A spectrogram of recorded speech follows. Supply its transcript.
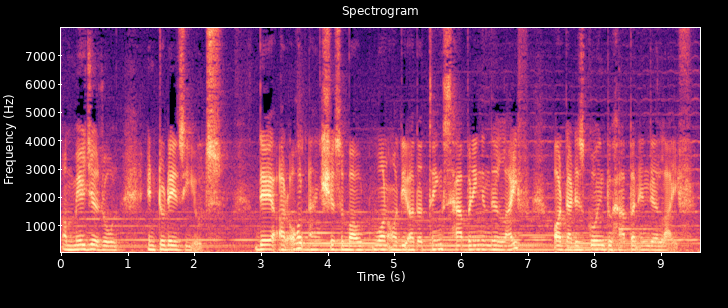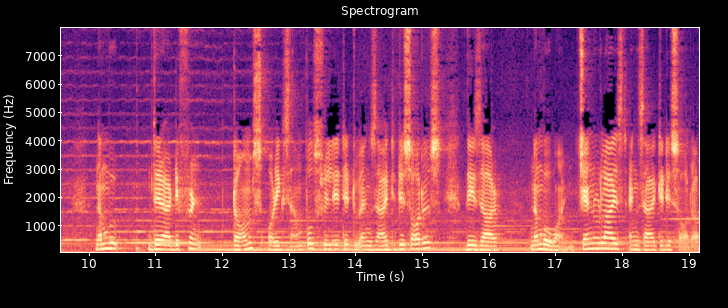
a major role in today's youths. They are all anxious about one or the other things happening in their life or that is going to happen in their life. Number there are different terms or examples related to anxiety disorders. These are Number 1 Generalized Anxiety Disorder.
